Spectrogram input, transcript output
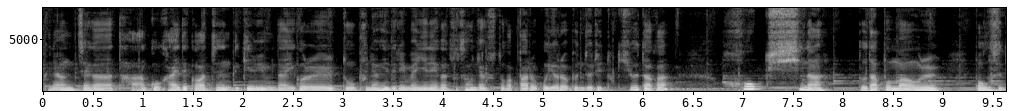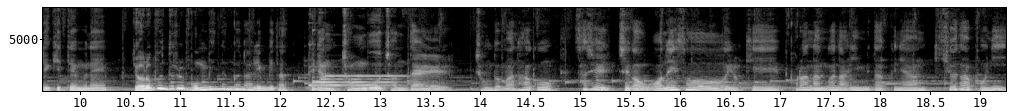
그냥 제가 다 안고 가야 될 것 같은 느낌입니다 이거를 또 분양해드리면 얘네가 또 성장速도가 빠르고 여러분들이 또 키우다가 혹시나 또 나쁜 마음을 먹을 수도 있기 때문에 여러분들을 못 믿는 건 아닙니다. 그냥 정보 전달 정도만 하고 사실 제가 원해서 이렇게 포란한 건 아닙니다. 그냥 키우다 보니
